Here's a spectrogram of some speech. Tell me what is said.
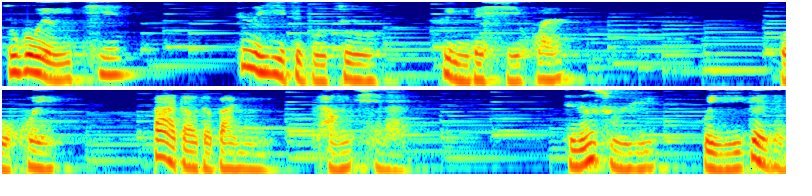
如果我有一天真的抑制不住对你的喜欢，我会霸道的把你藏起来，只能属于我一个人。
